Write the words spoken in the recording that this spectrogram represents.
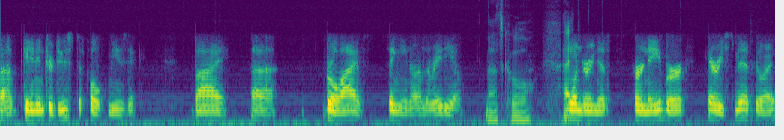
uh, getting introduced to folk music by uh, Burl Ives singing on the radio. That's cool. I... Wondering if her neighbor Harry Smith, who I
